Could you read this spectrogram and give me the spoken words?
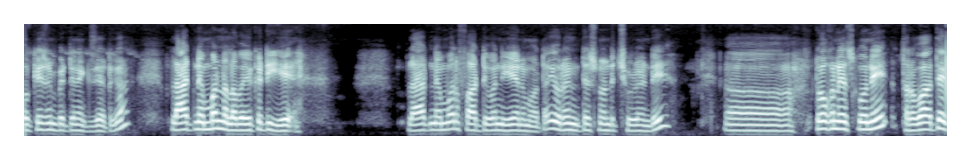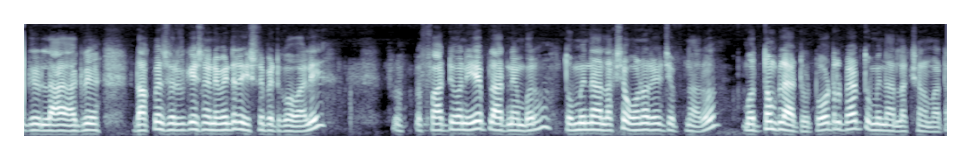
లొకేషన్ పెట్టిన ఎగ్జాక్ట్గా. ప్లాట్ నెంబర్ నలభై ఒకటి A. Plot number forty one A అనమాట ఎవరైనా ఇంట్రెస్ట్ ఉంటే చూడండి. టోకెన్ వేసుకొని తర్వాతే అగ్రి డాక్యుమెంట్స్ వెరిఫికేషన్ అనే వెంటనే రిజిస్టర్ పెట్టుకోవాలి. Forty one A plot number. తొమ్మిదిన్నర లక్ష ఓనర్ రేట్ చెప్తున్నారు. మొత్తం ప్లాట్ టోటల్ ప్లాట్ తొమ్మిదిన్నర లక్ష అనమాట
